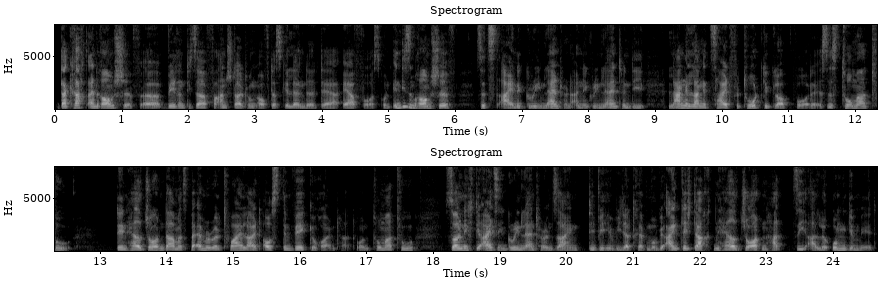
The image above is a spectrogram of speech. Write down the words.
da kracht ein Raumschiff äh, während dieser Veranstaltung auf das Gelände der Air Force. Und in diesem Raumschiff sitzt eine Green Lantern, eine Green Lantern, die lange, lange Zeit für tot geglaubt wurde. Es ist Thomas 2, den Hal Jordan damals bei Emerald Twilight aus dem Weg geräumt hat. Und Thomas 2 soll nicht die einzige Green Lantern sein, die wir hier wieder treffen, wo wir eigentlich dachten, Hal Jordan hat sie alle umgemäht.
